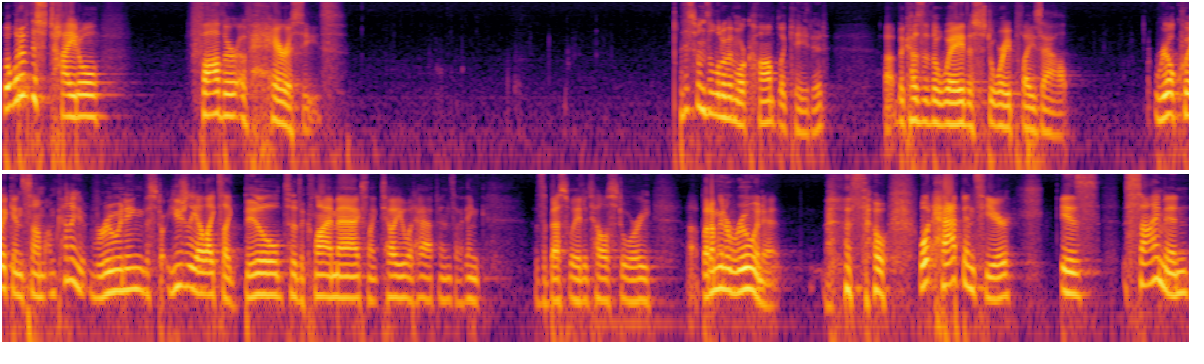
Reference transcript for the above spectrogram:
But what if this title father of heresies. This one's a little bit more complicated uh, because of the way the story plays out. Real quick in some, I'm kind of ruining the story. Usually I like to like build to the climax, and, like tell you what happens. I think that's the best way to tell a story, uh, but I'm going to ruin it. so what happens here is Simon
